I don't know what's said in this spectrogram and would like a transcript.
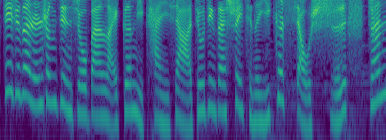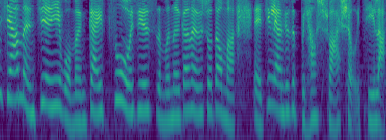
继续在人生进修班来跟你看一下，究竟在睡前的一个小时，专家们建议我们该做些什么呢？刚才就说到嘛，哎，尽量就是不要刷手机啦。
